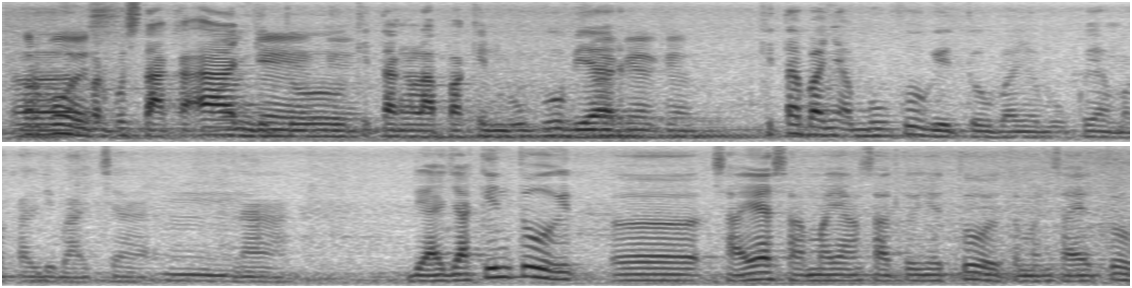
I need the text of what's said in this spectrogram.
Perpus. perpustakaan Oke, gitu. oke. Kita ngelapakin buku biar Oke, oke. kita banyak buku gitu, banyak buku yang bakal dibaca. Hmm. Nah, diajakin tuh eh, saya sama yang satunya tuh teman saya tuh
